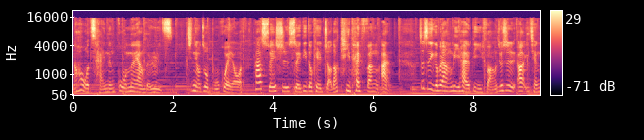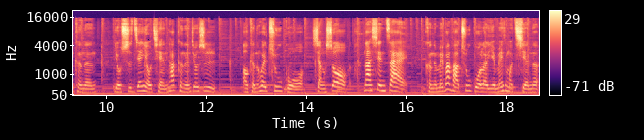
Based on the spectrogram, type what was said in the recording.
然后我才能过那样的日子。金牛座不会哦，他随时随地都可以找到替代方案，这是一个非常厉害的地方。就是啊，以前可能有时间有钱，他可能就是哦，可能会出国享受，那现在可能没办法出国了，也没什么钱了，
